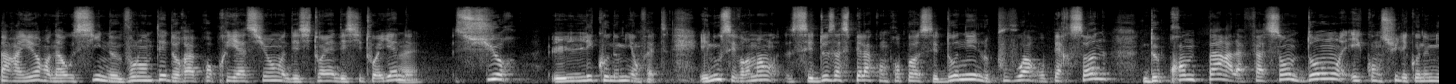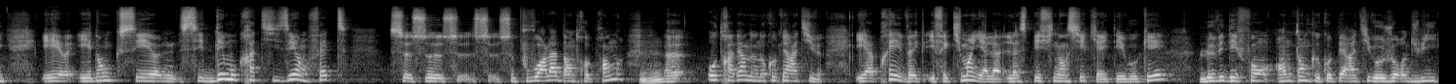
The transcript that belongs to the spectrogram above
par, ailleurs, on a aussi une volonté de réappropriation des citoyens et des citoyennes sur l'économie en fait. Et nous, c'est vraiment ces deux aspects-là qu'on propose, c'est donner le pouvoir aux personnes de prendre part à la façon dont est conçue l'économie. Et, euh, donc, euh, c'est démocratiser en fait ce, pouvoir-là d'entreprendre. Mhm. Euh, au travers de nos coopératives. Et après, effectivement, il y a l'aspect financier qui a été évoqué. Lever des fonds en tant que coopérative aujourd'hui,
